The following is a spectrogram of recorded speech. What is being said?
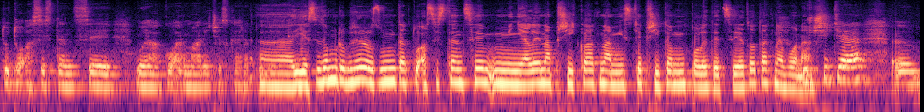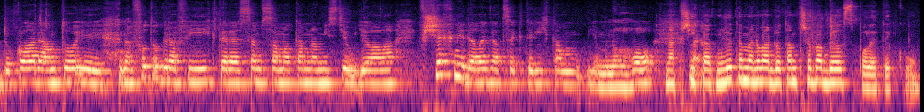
tuto asistenci vojáků armády České republiky. E, jestli tomu dobře rozumím, tak tu asistenci měli například na místě přítomní politici. Je to tak nebo ne? Určitě. E, dokládám to i na fotografiích, které jsem sama tam na místě udělala. Všechny delegace, kterých tam je mnoho. Například můžete jmenovat jmenovat, kdo tam třeba byl z politiků?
